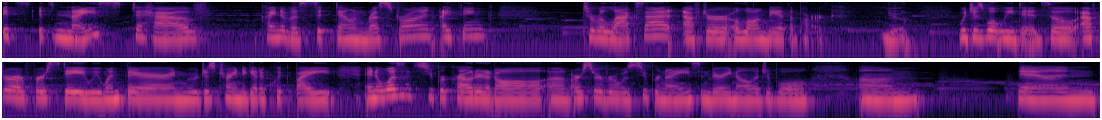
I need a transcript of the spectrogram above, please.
it's it's nice to have kind of a sit down restaurant. I think to relax at after a long day at the park Yeah. Which is what we did. So after our first day, we went there and we were just trying to get a quick bite, and it wasn't super crowded at all. Um, our server was super nice and very knowledgeable, um, and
